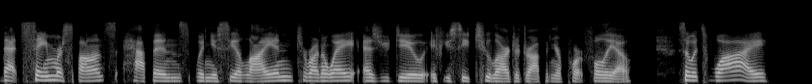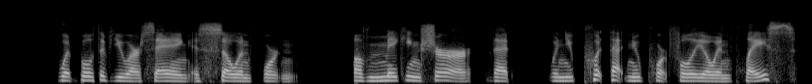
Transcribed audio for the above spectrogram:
That same response happens when you see a lion to run away as you do if you see too large a drop in your portfolio. So it's why what both of you are saying is so important of making sure that when you put that new portfolio in place,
